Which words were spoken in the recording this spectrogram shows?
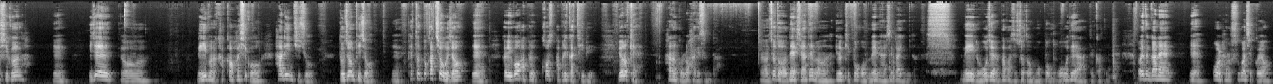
주식은 예 이제 어 네이버나 카카오 하시고 할인 지주 도전 비조 예 패턴 똑같죠 그죠? 예. 그리고 아프리, 코, 아프리카 TV 이렇게 하는 걸로 하겠습니다. 어, 저도 내일 시간 되면 이렇게 보고 매매할 생각입니다. 내일은 오전에 바빠서 저도 못 보고 오후 돼야 될 것 같은데. 어쨌든 간에 예, 올 하루 수고하셨고요.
